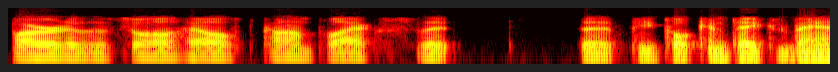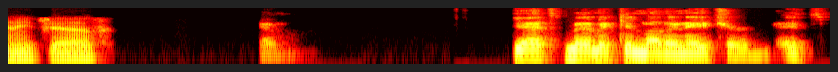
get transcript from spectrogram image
part of the soil health complex that that people can take advantage of. Yeah, yeah it's mimicking Mother Nature. It's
